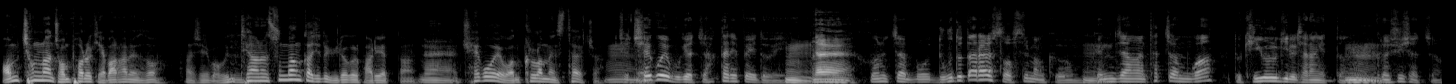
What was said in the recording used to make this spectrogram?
엄청난 jumper를 개발하면서 사실 뭐 은퇴하는 순간까지도 위력을 발휘했던 네. 최고의 one club man 스타였죠. 제 최고의 무기였죠. 학다리 fadeaway. 음. 네. 그거는 진짜 뭐 누구도 따라할 수 없을 만큼 굉장한 타점과 또 기울기를 자랑했던 그런 슛이었죠.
